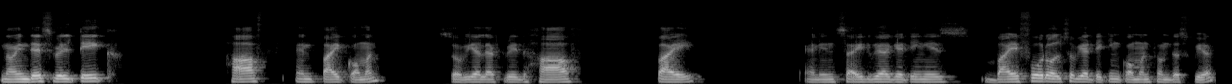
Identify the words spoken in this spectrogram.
Now in this we'll take half and pi common. So we are left with half pi and inside we are getting is by 4 also we are taking common from the square.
